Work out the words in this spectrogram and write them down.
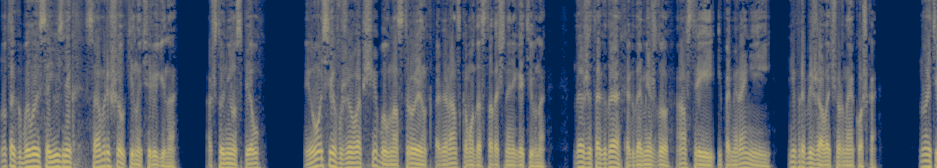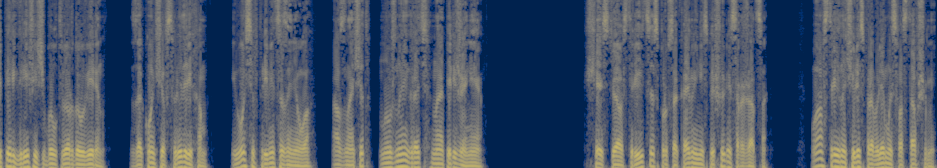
Ну так былой союзник сам решил кинуть Рюгина. А что не успел? Иосиф же вообще был настроен к Померанскому достаточно негативно, даже тогда, когда между Австрией и Померанией не пробежала черная кошка. Ну а теперь Грифич был твердо уверен, закончив с Фридрихом, Иосиф примется за него, а значит, нужно играть на опережение. К счастью, австрийцы с прусаками не спешили сражаться. У Австрии начались проблемы с восставшими,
